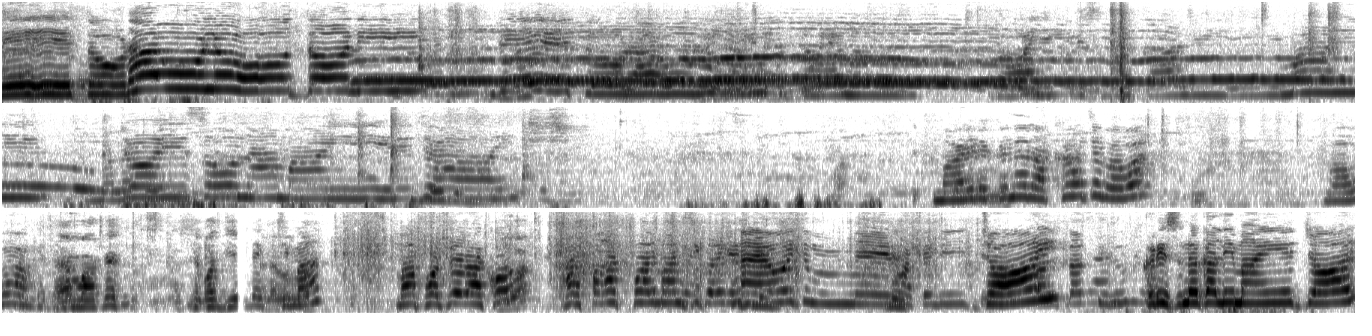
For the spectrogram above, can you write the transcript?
দে তোরা উলো তনি দে তোরা উলো তনি জয় মায়ের জয় সোনা মায়ের জয়। মায়ের এখানে রাখা আছে বাবা? বাবা। হ্যাঁ মাকে সেবা দিয়ে দেখছি মা। মা ফটো রাখো। আর পাঁচ ফল মানসি করে গেছি। হ্যাঁ ওই তো মেয়ের হাতে দিয়েছি। জয় কৃষ্ণকালী মায়ের জয়।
